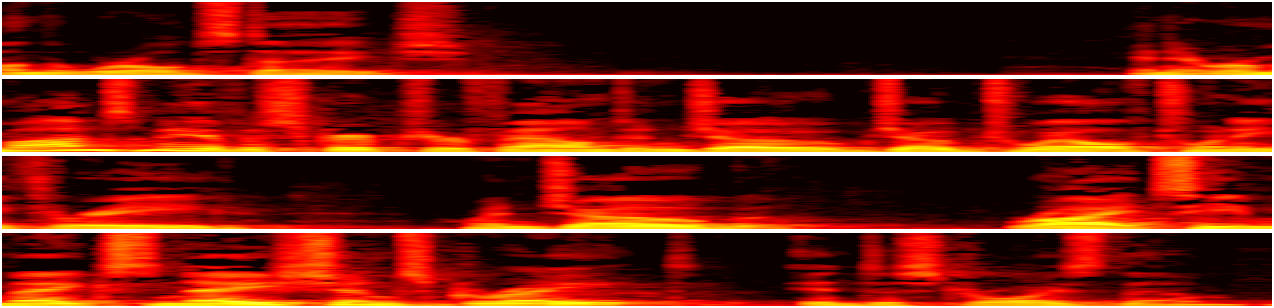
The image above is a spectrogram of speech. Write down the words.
on the world stage. And it reminds me of a scripture found in Job, Job 12 23, when Job writes, He makes nations great and destroys them,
